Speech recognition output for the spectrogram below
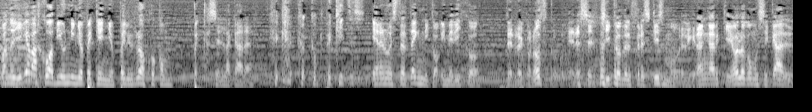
Cuando llegué abajo había un niño pequeño, pelirrojo, con pecas en la cara. Con, pequitos. Era nuestro técnico y me dijo, te reconozco, eres el chico del fresquismo, el gran arqueólogo musical.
